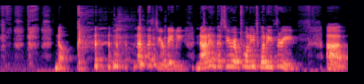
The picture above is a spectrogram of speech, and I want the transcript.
no, not this year, baby. Not in this year of 2023. Um,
